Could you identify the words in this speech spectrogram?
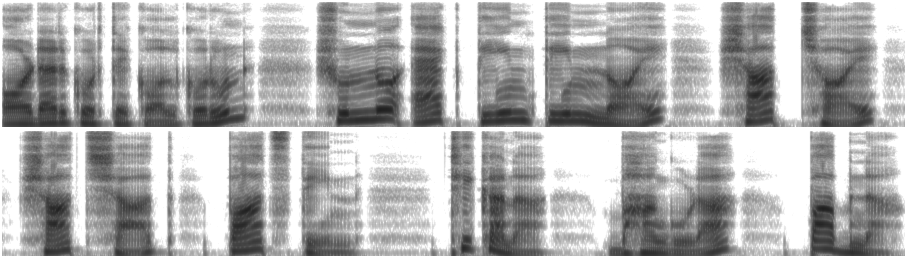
অর্ডার করতে কল করুন শূন্য এক তিন তিন নয় সাত ছয় সাত সাত পাঁচ তিন। ঠিকানা भांगुड़ा, पाबना।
